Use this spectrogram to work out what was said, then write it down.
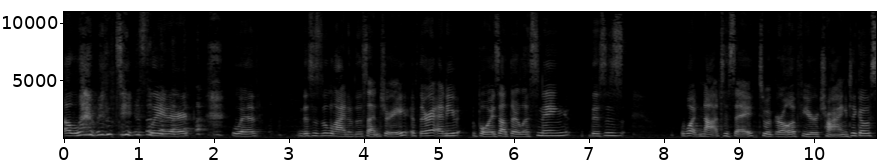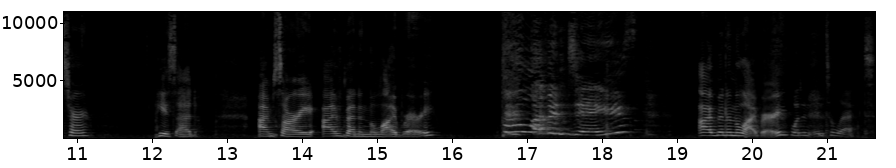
11 days later with this is the line of the century. If there are any boys out there listening, this is what not to say to a girl if you're trying to ghost her. He said, I'm sorry, I've been in the library. For 11 days? I've been in the library. what an intellect.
